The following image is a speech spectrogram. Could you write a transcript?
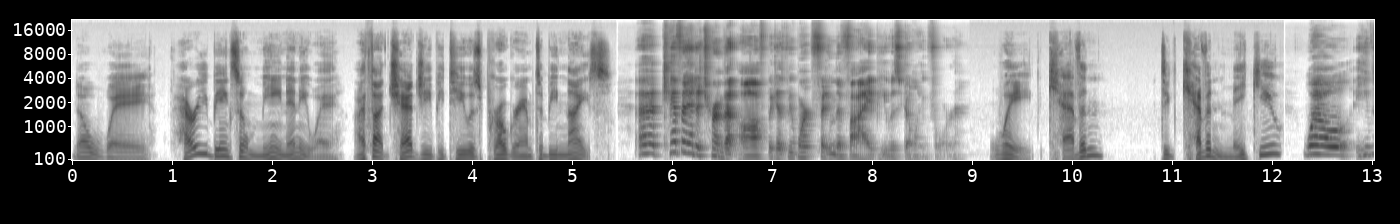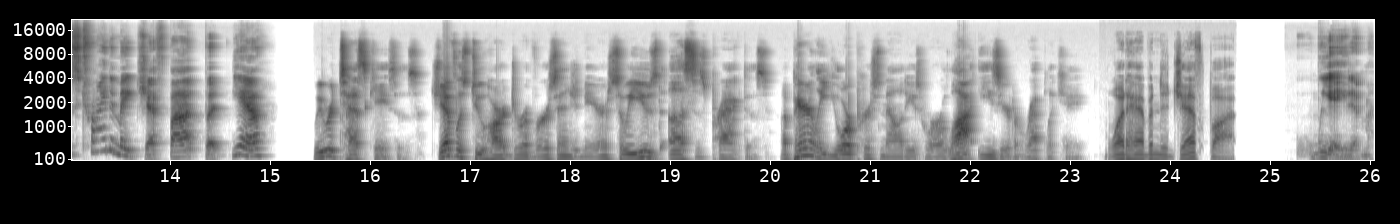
No way. How are you being so mean anyway? I thought ChatGPT was programmed to be nice. Uh, Kevin had to turn that off because we weren't fitting the vibe he was going for. Wait, Kevin? Did Kevin make you? Well, he was trying to make JeffBot, but yeah. We were test cases. Jeff was too hard to reverse engineer, so he used us as practice. Apparently, your personalities were a lot easier to replicate. What happened to JeffBot? We ate him.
